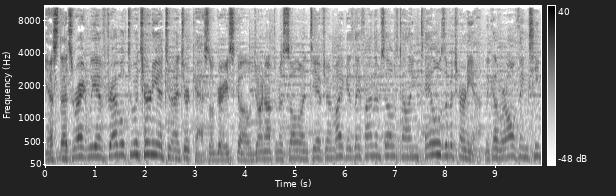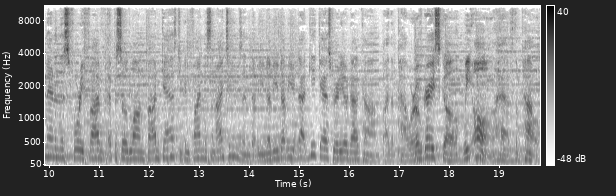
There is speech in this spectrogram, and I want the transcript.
Yes, that's right. We have traveled to Eternia to enter Castle Grayskull. Join Optimus Solo and TFJ and Mike as they find themselves telling tales of Eternia. We cover all things He-Man in this 45 episode long podcast. You can find us on iTunes and www.geekcastradio.com. By the power of Grayskull, we all have the power.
